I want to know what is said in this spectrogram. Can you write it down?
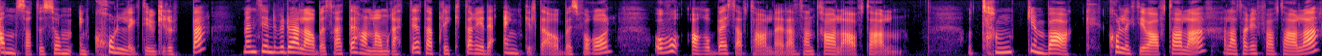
ansatte som en kollektiv gruppe, mens individuell arbeidsrett det handler om rettigheter og plikter i det enkelte arbeidsforhold, og hvor arbeidsavtalen er den sentrale avtalen. Og Tanken bak kollektive avtaler, eller tariffavtaler,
